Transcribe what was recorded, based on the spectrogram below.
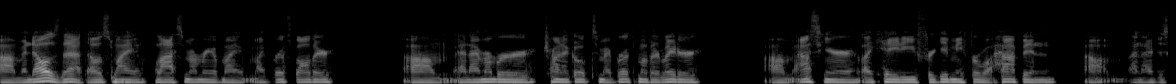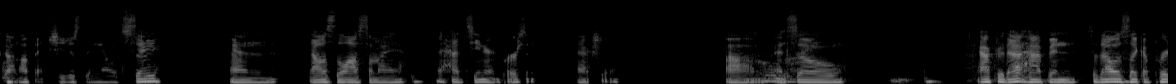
Um, and that was that. That was my last memory of my my birth father. Um, and I remember trying to go up to my birth mother later, um, asking her like, "Hey, do you forgive me for what happened?" Um, and I just got nothing. She just didn't know what to say, and that was the last time I had seen her in person, actually. Um, oh and so after that happened, so that was like a pr-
